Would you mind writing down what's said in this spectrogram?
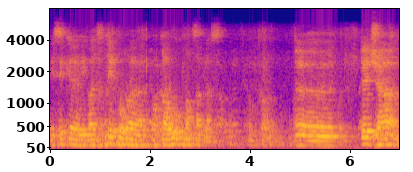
Et c'est qu'il doit être prêt pour, euh, cas où, prendre sa place. Euh, déjà,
